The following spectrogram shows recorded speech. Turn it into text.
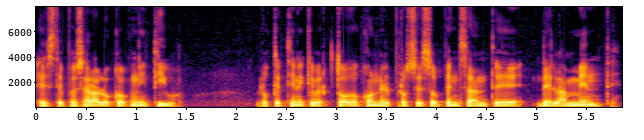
este, pues era lo cognitivo lo que tiene que ver todo con el proceso pensante de la mente,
